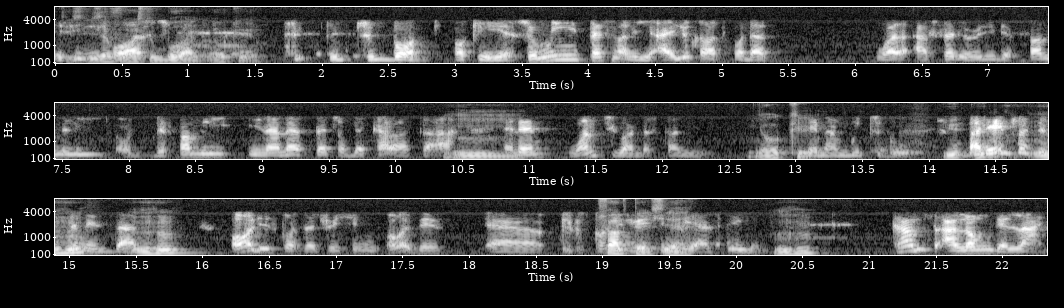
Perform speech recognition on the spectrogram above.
it's, It's easy for us to, bond. uh, Okay. to, to, to bond. Okay, yes. So me personally, I look out for that. Well, I've said already, the family or the family in an aspect of the character, Mm. and then once you understand me, Okay. then I'm good to go. You- but the interesting mhm, thing is that mhm. all this concentration, all this uh, Factors, yeah. they are saying Mm-hmm. comes along the line.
